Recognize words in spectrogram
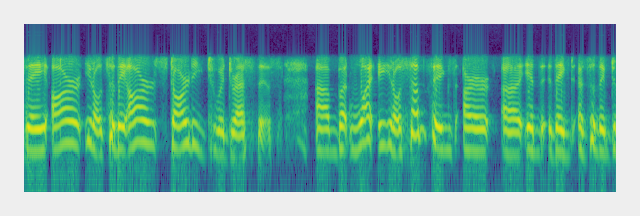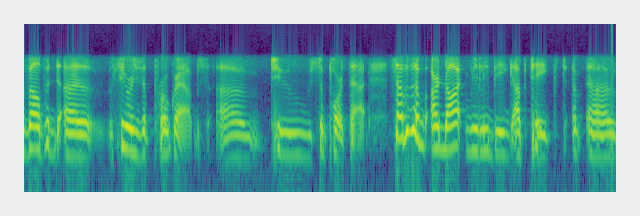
they are you know so they are starting to address this, uh, but what you know some things are uh, in they've so they've developed a series of programs um, to support that. Some of them are not really being uptaked. Uh,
